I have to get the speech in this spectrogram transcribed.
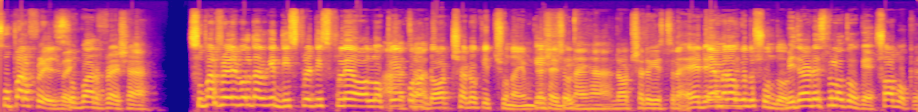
সুপার ফ্রেশ সুপার ফ্রেশ হ্যাঁ। সুপার ফ্রেশ বলতে আর কি ডিসপ্লে ডিসপ্লে অল ওকে কোনো। ডট শ্যাডো কিচ্ছু নাই আমি দেখাই কিছু নাই হ্যাঁ ডট শাটে কিছু নাই। এই ক্যামেরাও কিন্তু সুন্দর। ভিতরে ডিসপ্লে তো ওকে সব ওকে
